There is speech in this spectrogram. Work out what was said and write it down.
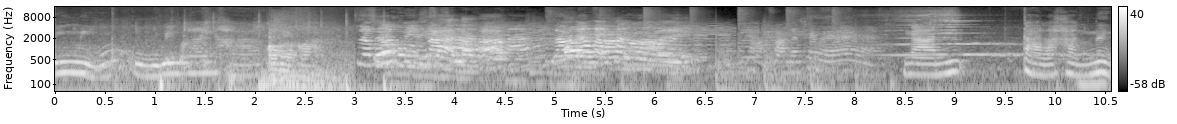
วิ่งหนีกูวิ่งไล่ค่ะอ่าดีกว่าเสื้อปีศาจเหรอครับเราได้ไหมฟังหน่อยอยากฟังกันใช่ไหมงั้นกาละครั้งหนึ่ง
